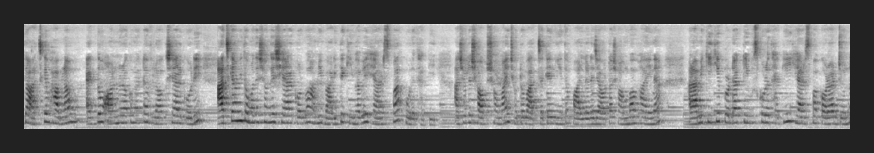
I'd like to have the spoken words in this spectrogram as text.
তো আজকে ভাবলাম একদম অন্যরকম একটা ব্লগ শেয়ার করি। আজকে আমি তোমাদের সঙ্গে শেয়ার করব আমি বাড়িতে কীভাবে হেয়ার স্পা করে থাকি। আসলে সব সময় ছোট বাচ্চাকে নিয়ে তো পার্লারে যাওয়াটা সম্ভব হয় না। আর আমি কি কি প্রোডাক্ট ইউজ করে থাকি হেয়ার স্পা করার জন্য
